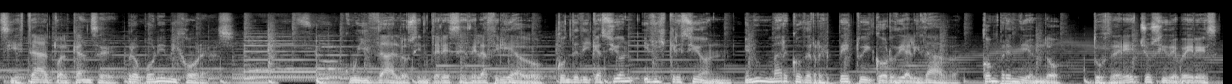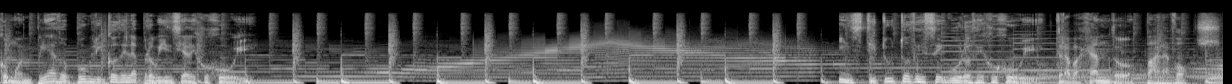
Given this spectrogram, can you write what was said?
Si está a tu alcance, propone mejoras. Cuida los intereses del afiliado con dedicación y discreción en un marco de respeto y cordialidad, comprendiendo tus derechos y deberes como empleado público de la provincia de Jujuy. Instituto de Seguros de Jujuy, trabajando para vos.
